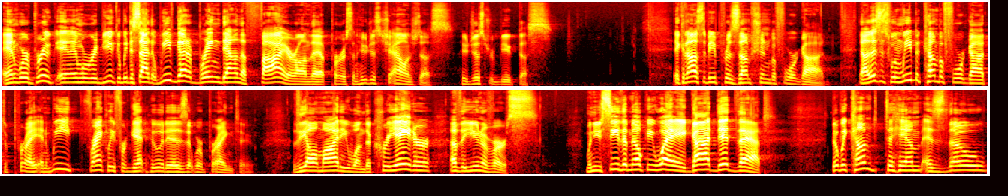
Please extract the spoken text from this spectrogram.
and we're, bru- and we're rebuked, and we decide that we've got to bring down the fire on that person who just challenged us, who just rebuked us. It can also be presumption before God. Now, this is when we become before God to pray and we frankly forget who it is that we're praying to the Almighty One, the creator of the universe. When you see the Milky Way, God did that. But we come to Him as though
